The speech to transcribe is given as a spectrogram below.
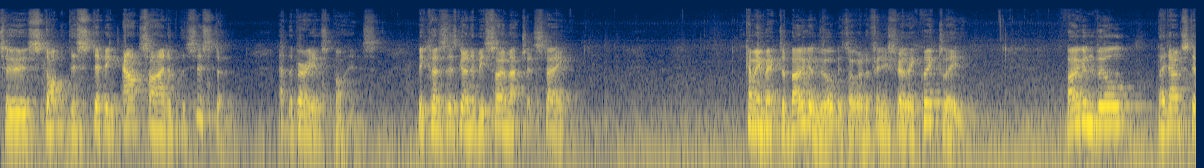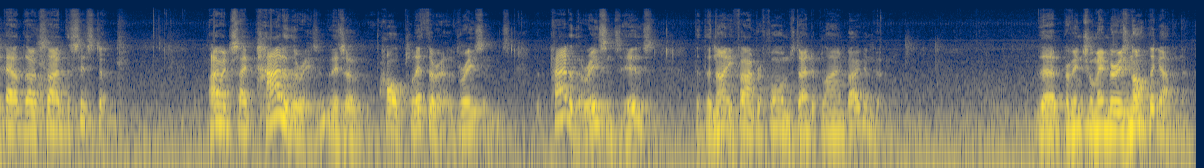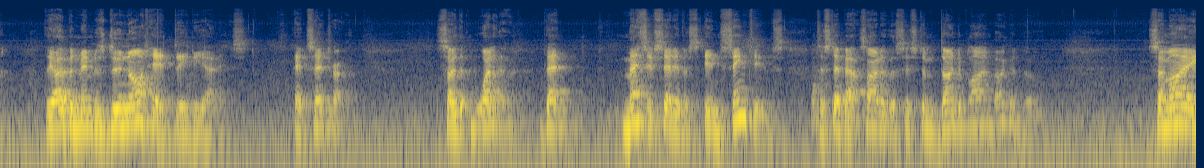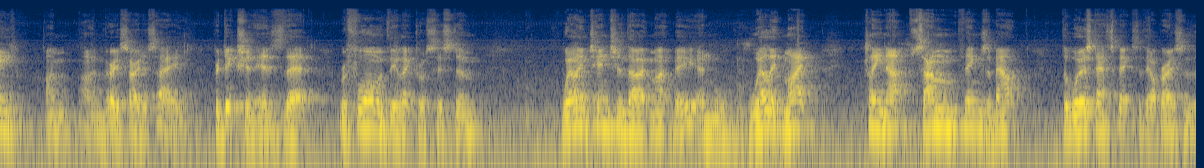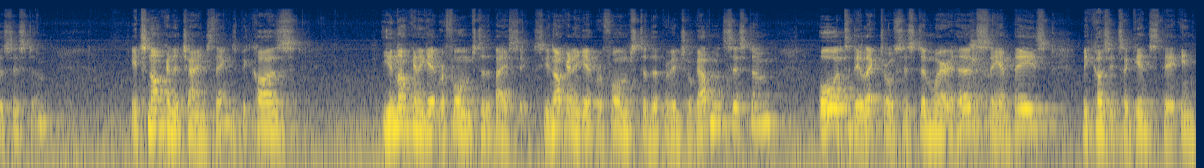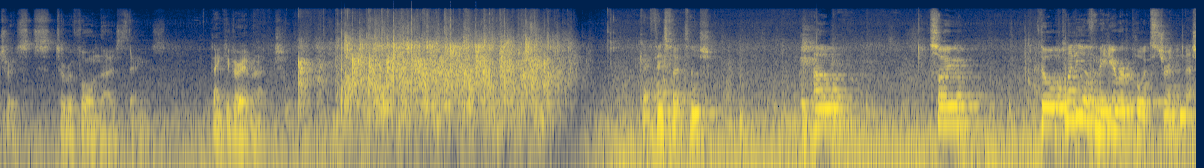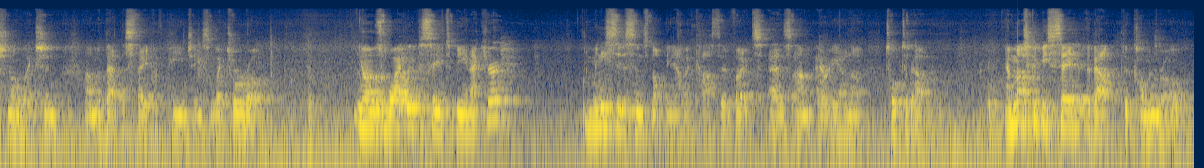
to stop this stepping outside of the system at the various points because there's going to be so much at stake. Coming back to Bougainville, because I've got to finish fairly quickly, Bougainville, they don't step outside the system. I would say part of the reason, there's a whole plethora of reasons, but part of the reasons is that the 95 reforms don't apply in Bougainville. The provincial member is not the governor. The open members do not head DDAs, etc. So that, one, that massive set of incentives to step outside of the system don't apply in Bougainville. So my, I'm, I'm very sorry to say, prediction is that reform of the electoral system, well intentioned though it might be, and well it might clean up some things about the worst aspects of the operation of the system, it's not going to change things because you're not going to get reforms to the basics. You're not going to get reforms to the provincial government system or to the electoral system where it hurts the MPs because it's against their interests to reform those things. Thank you very much. Okay, thanks for that, Tanush. Um, so there were plenty of media reports during the national election um, about the state of PNG's electoral roll. You know, it was widely perceived to be inaccurate. Many citizens not being able to cast their votes, as um, Arianne talked about. And much could be said about the common roll,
